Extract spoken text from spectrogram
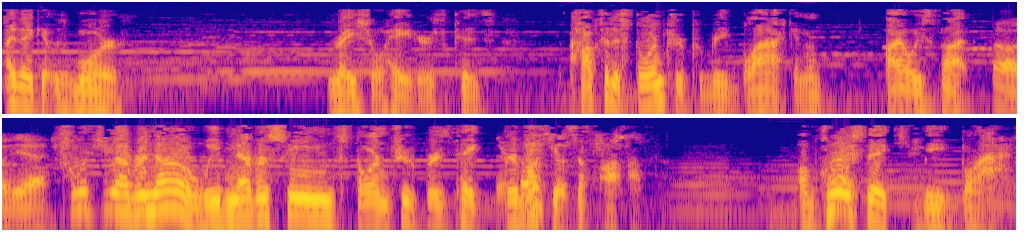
I think it was more racial haters because how could a stormtrooper be black and I always thought Oh yeah, how would you ever know? We've never seen stormtroopers take Their their buckets off. Of course they could be black.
